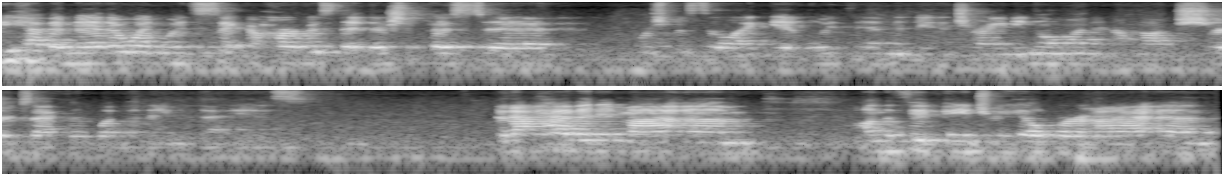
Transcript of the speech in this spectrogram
we have another one with Second Harvest that they're supposed to, we're supposed to like get with them and do the training on, and I'm not sure exactly what the name of that is. But I have it in my, um, on the Food Pantry Helper, I, um,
